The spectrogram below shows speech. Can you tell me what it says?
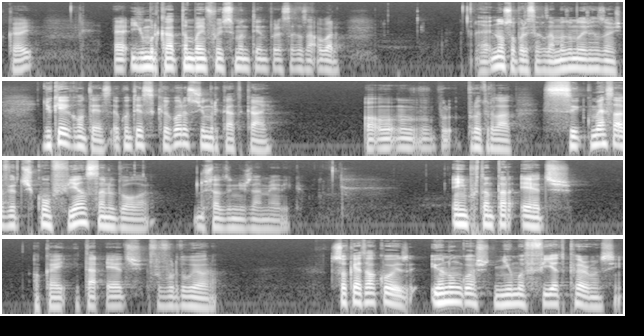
ok? Uh, e o mercado também foi-se mantendo por essa razão. Agora, uh, não só por essa razão, mas uma das razões. E o que é que acontece? Acontece que agora se o mercado cai, ou, por, por outro lado, se começa a haver desconfiança no dólar dos Estados Unidos da América, é importante estar edge, ok? E estar edge a favor do euro. Só que é tal coisa, eu não gosto de nenhuma fiat currency,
